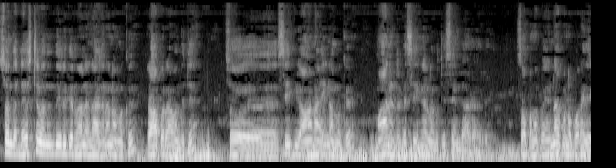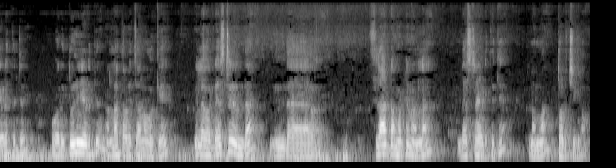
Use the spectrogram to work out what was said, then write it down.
ஸோ இந்த டஸ்ட்டு வந்து இருக்கிறனால என்ன ஆகுனா நமக்கு ப்ராப்பராக வந்துட்டு ஸோ சிபி ஆன் ஆகி நமக்கு மானிட்டருக்கு சிக்னல் வந்துட்டு சென்ட் ஆகாது. ஸோ அப்போ நம்ம என்ன பண்ண போகிறோம் இதை எடுத்துகிட்டு ஒரு துணி எடுத்து நல்லா தொடச்சாலும் ஓகே இல்லை ஒரு டஸ்ட்டு இருந்தால் இந்த ஸ்லாட்டை மட்டும் நல்லா டஸ்ட்டை எடுத்துகிட்டு நம்ம தொடச்சிக்கிறோம்.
